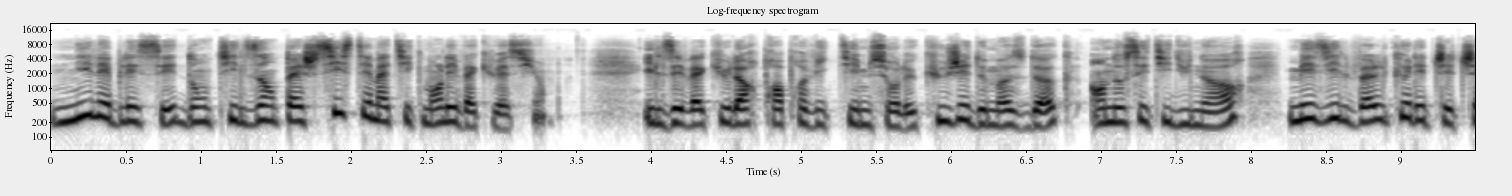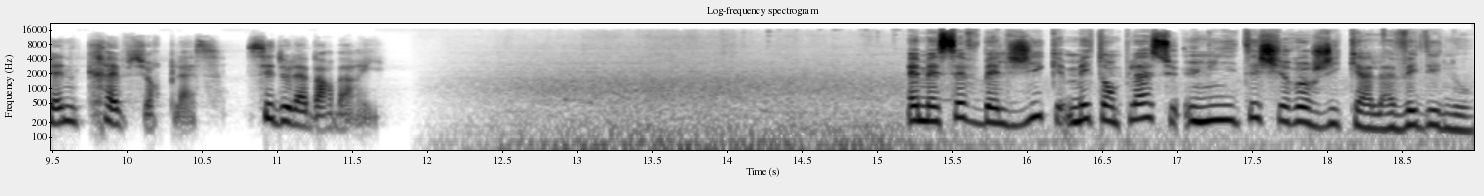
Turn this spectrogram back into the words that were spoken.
ni les blessés dont ils empêchent systématiquement l'évacuation. Ils évacuent leurs propres victimes sur le QG de Mozdok, en Ossétie du Nord, mais ils veulent que les Tchétchènes crèvent sur place. C'est de la barbarie. MSF Belgique met en place une unité chirurgicale à Vedeno.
